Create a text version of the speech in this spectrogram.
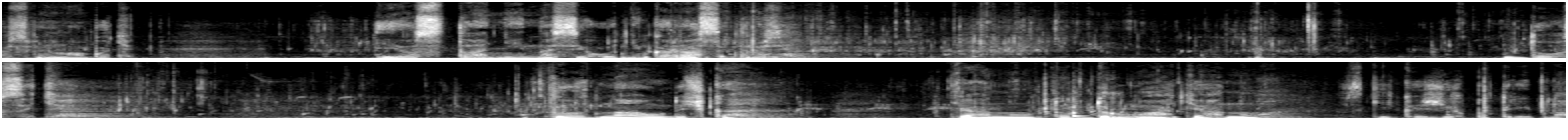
Ось він, мабуть, і останній на сьогодні карасик, друзі. Досить. То одна удочка тягну, то друга тягну. Скільки ж їх потрібно.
